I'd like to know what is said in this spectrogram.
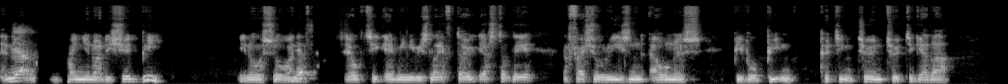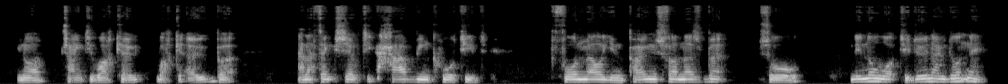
In yeah. opinion, or he should be. You know, so when yeah. Celtic, I mean, he was left out yesterday. Official reason, illness, people putting, putting two and two together, you know, trying to work out work it out. But and I think Celtic have been quoted four million pounds for Nisbet. So they know what to do now, don't they?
